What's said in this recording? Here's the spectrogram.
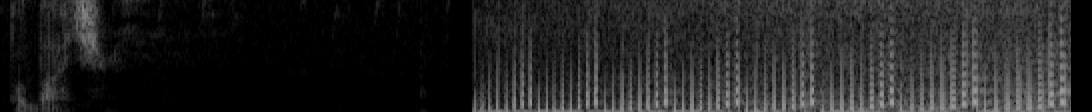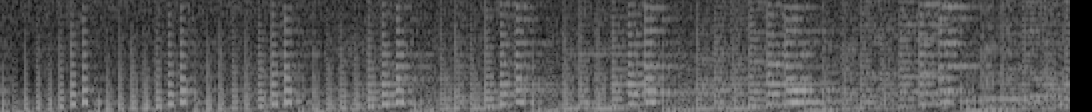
Побачимо. Thank you.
